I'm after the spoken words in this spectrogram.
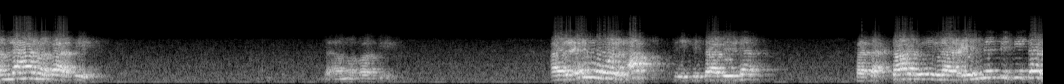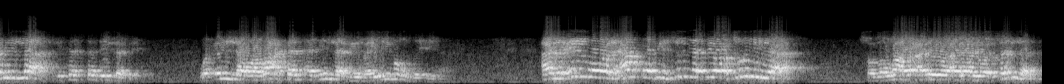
أم لها مفاتيح؟ لها مفاتيح. العلم والحق في كتاب الله فتحتاج إلى علم بكتاب الله لتستدل به. وإلا وضعت الأدلة في غير موضعها. العلم والحق في سنة رسول الله صلى الله عليه وآله وسلم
